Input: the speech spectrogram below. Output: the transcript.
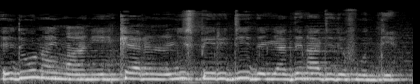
ed uno ai mani, che erano gli spiriti degli antenati defunti.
